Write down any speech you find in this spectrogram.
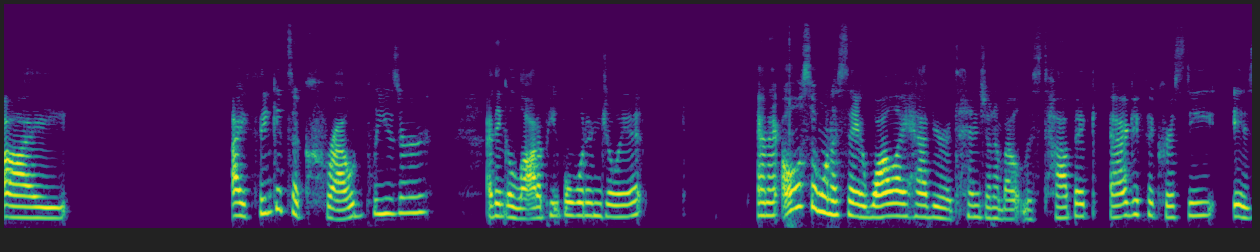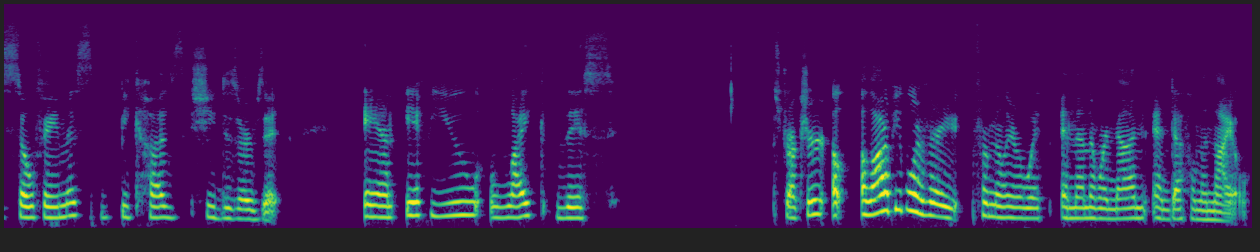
I I think it's a crowd pleaser. I think a lot of people would enjoy it. And I also want to say, while I have your attention about this topic, Agatha Christie is so famous because she deserves it. And if you like this structure, a, a lot of people are very familiar with And Then There Were None and Death on the Nile.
